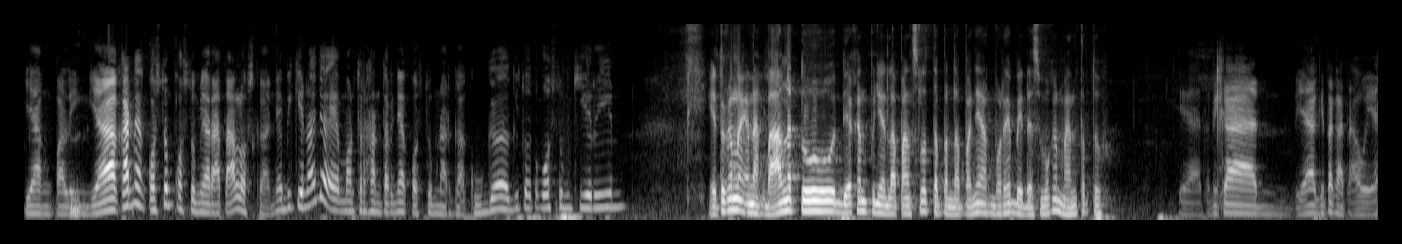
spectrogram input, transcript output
yang paling ya kan yang kostum kostumnya Ratalos kan. Ya bikin aja ya Monster Hunter-nya kostum Nargacuga gitu atau kostum Kirin. Itu kan enak banget tuh. Dia kan punya 8 slot, 8-8-nya armornya beda semua kan mantep tuh. Ya tapi kan ya kita nggak tahu ya.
